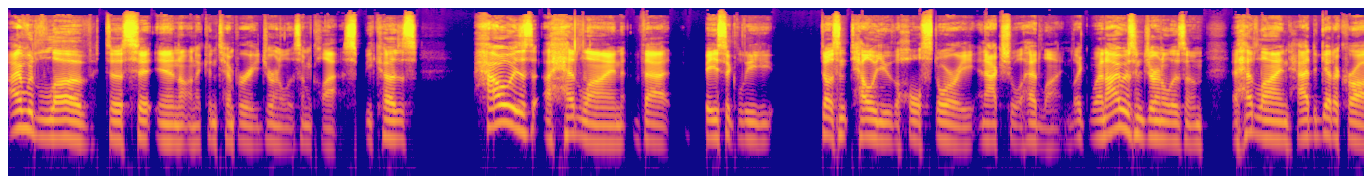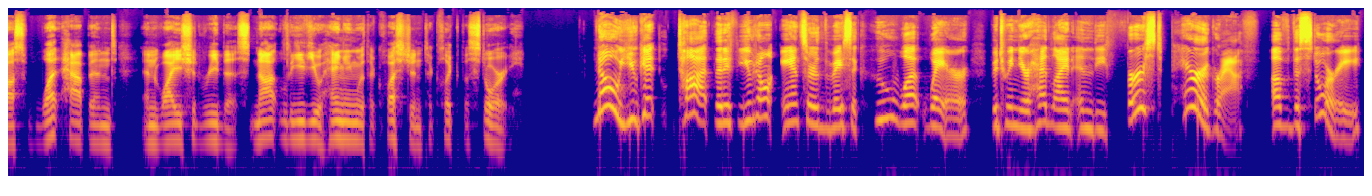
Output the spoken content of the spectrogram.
I would love to sit in on a contemporary journalism class because how is a headline that basically doesn't tell you the whole story an actual headline. Like when I was in journalism, a headline had to get across what happened and why you should read this, not leave you hanging with a question to click the story. No, you get taught that if you don't answer the basic who, what, where between your headline and the first paragraph of the story,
